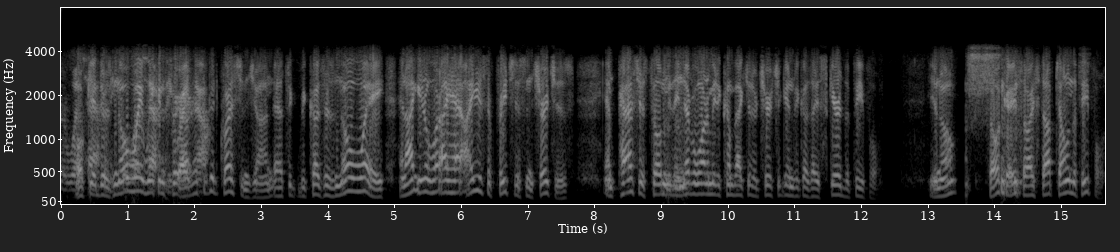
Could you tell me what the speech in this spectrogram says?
Okay, there's no way we can. happening Pre- Right that's now? a good question, John. That's a, because there's no way. And I, you know what? I had I used to preach this in churches, and pastors told me they Mhm. never wanted me to come back to their church again because I scared the people. You know. So okay, so I stopped telling the people.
